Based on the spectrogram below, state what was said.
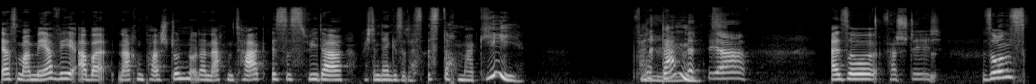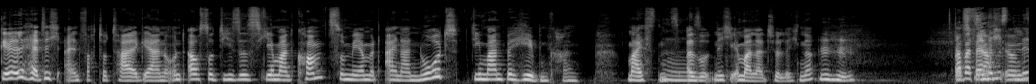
erstmal mehr weh, aber nach ein paar Stunden oder nach einem Tag ist es wieder, wo ich dann denke, so, das ist doch Magie. Verdammt. Ja, Also verstehe ich. so ein Skill hätte ich einfach total gerne. Und auch so dieses, jemand kommt zu mir mit einer Not, die man beheben kann. Meistens. Also nicht immer natürlich, ne? Das Mhm. Aber fände ich irgendwie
